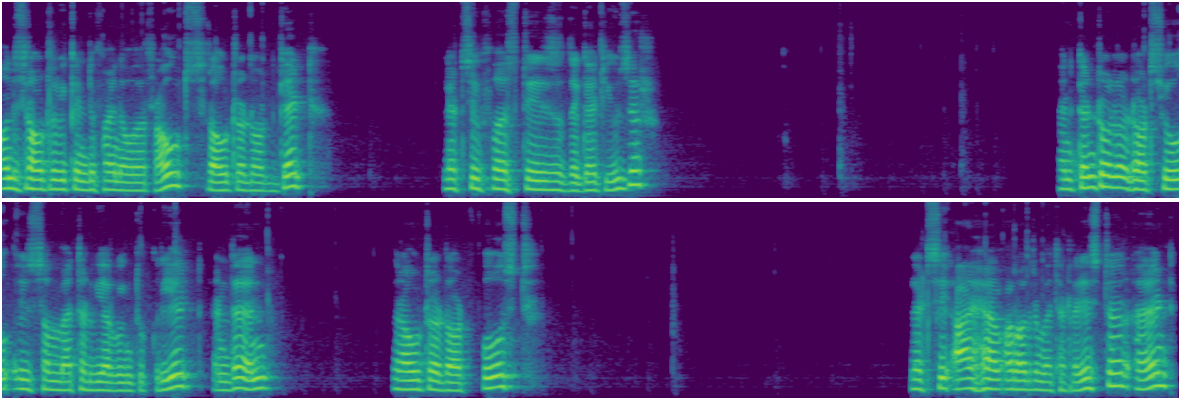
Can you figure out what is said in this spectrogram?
on this router we can define our routes router dot get let's say first is the get user. And controller dot show is some method we are going to create. And then router dot post let's say I have another method register and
